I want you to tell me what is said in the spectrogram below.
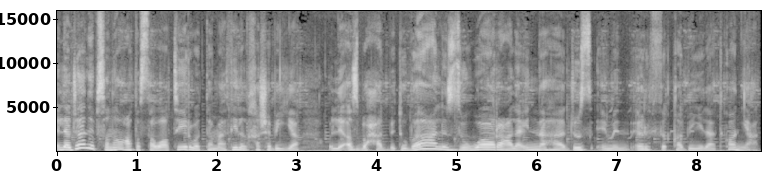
إلى جانب صناعة السواطير والتماثيل الخشبية واللي أصبحت بتباع للزوار على إنها جزء من إرث قبيلة كونياك.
